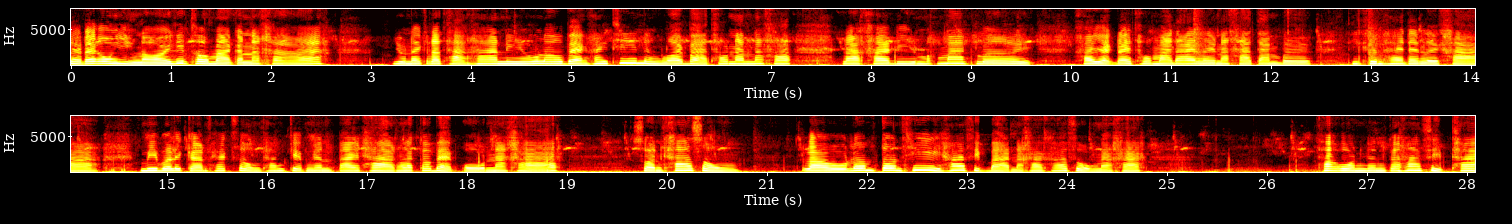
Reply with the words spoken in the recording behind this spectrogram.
อยากได้องค์หญิงน้อยรีบโทรมากันนะคะ อยู่ในกระถาง 5 นิ้ว เราแบ่งให้ที่ 100 บาทเท่านั้นนะคะ ราคาดีมากๆเลย ใครอยากได้โทรมาได้เลยนะคะ ตามเบอร์ที่ขึ้นให้ได้เลยค่ะ มีบริการแพ็คส่งทั้งเก็บเงินปลายทางแล้วก็แบบโอนนะคะ ส่วนค่าส่ง เราเริ่มต้นที่ 50 บาทนะคะ ค่าส่งนะคะ ถ้าโอนเงินก็ 50 ถ้า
